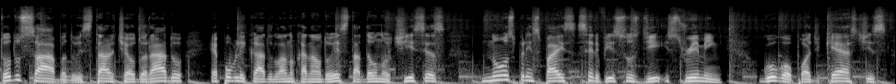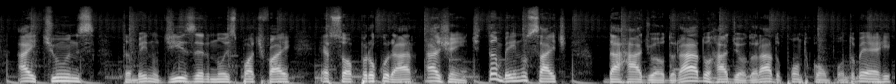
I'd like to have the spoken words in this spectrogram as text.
Todo sábado, o Start Eldorado é publicado lá no canal do Estadão Notícias, nos principais serviços de streaming: Google Podcasts, iTunes, também no Deezer, no Spotify. É só procurar a gente. Também no site da Rádio Eldorado, radioeldorado.com.br.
